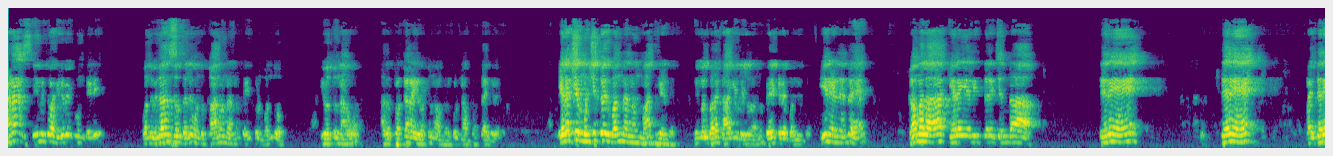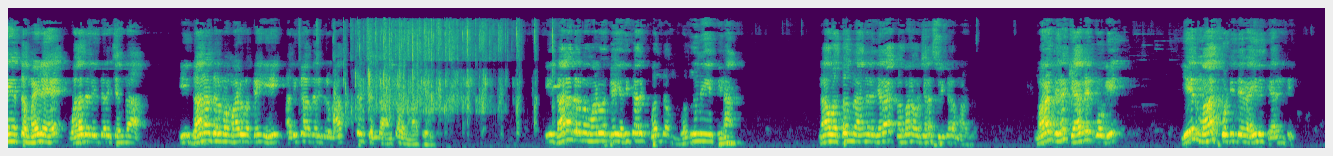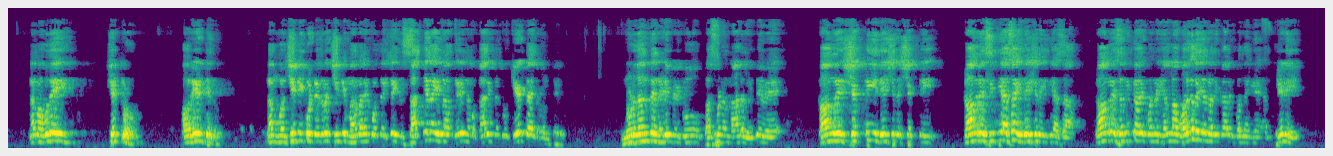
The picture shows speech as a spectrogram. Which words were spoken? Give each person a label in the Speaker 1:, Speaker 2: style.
Speaker 1: ಹಣ ಸೀಮಿತವಾಗಿ ಅಂತ ಅಂತೇಳಿ ಒಂದು ವಿಧಾನಸೌಧದಲ್ಲಿ ಒಂದು ಕಾನೂನನ್ನು ತೆಗೆದುಕೊಂಡು ಬಂದು ಇವತ್ತು ನಾವು ಅದ್ರ ಪ್ರಕಾರ ಇವತ್ತು ನಾವು ನಡ್ಕೊಂಡು ನಾವು ಬರ್ತಾ ಇದ್ದೇವೆ. ಎಲೆಕ್ಷನ್ ಮುಂಚಿತವಾಗಿ ಬಂದು ನಾನು ಒಂದು ಮಾತು ಹೇಳಿದೆ. ನಿಮ್ಮಲ್ಲಿ ಬರಕ್ ಆಗಿರ್ಲಿಲ್ಲ ನಾನು, ಬೇರೆ ಕಡೆ ಬಂದಿದ್ದೆ. ಏನ್ ಹೇಳಿದೆ ಅಂದ್ರೆ, ಕಮಲ ಕೆರೆಯಲ್ಲಿದ್ದರೆ ಚಂದ, ತೆನೆ ತೆನೆ ತೆನೆಯಂತ ಮಹಿಳೆ ಹೊಲದಲ್ಲಿದ್ದರೆ ಚಂದ. ಈ ದಾನ ಧರ್ಮ ಮಾಡುವ ಕೈ ಅಧಿಕಾರದಲ್ಲಿದ್ರೆ ಮಾತ್ರ ಚಂದ ಅಂತ ಒಂದು ಮಾತು ಈ ದಾನ ಧರ್ಮ ಮಾಡುವ ಕೈ ಅಧಿಕಾರಕ್ಕೆ ಬಂದ ಮೊದಲನೇ ದಿನ ನಾವು ಹತ್ತೊಂದು ಹನ್ನೆರಡು ಜನ ಪ್ರಮಾಣ ವಚನ ಸ್ವೀಕಾರ ಮಾಡಿದ್ವಿ ಮಾಡ್ದಿನ ಕ್ಯಾಬಿನೆಟ್ ಹೋಗಿ ಏನ್ ಮಾತು ಕೊಟ್ಟಿದ್ದೇವೆ ಐದು ಗ್ಯಾರಂಟಿ. ನಮ್ಮ ಉದಯ್ ಶೆಟ್ರು ಅವ್ರು ಹೇಳ್ತಿದ್ರು ನಮ್ಗೊಂದು ಚೀಟಿ ಕೊಟ್ಟಿದ್ರು, ಚೀಟಿ ಮನೆ ಕೊಟ್ಟ ತಕ್ಷಣ ಇದು ಸಾಧ್ಯನೇ ಇಲ್ಲ ಅಂತ ಹೇಳಿ ನಮ್ಮ ಕಾರ್ಯಕರ್ತರು ಕೇಳ್ತಾ ಇದ್ರು ಅಂತ ಹೇಳಿ ನುಡಿದಂತೆ ನಡಿಬೇಕು, ಬಸವಣ್ಣ ನಾಡಲ್ಲಿ ಇದ್ದೇವೆ. ಕಾಂಗ್ರೆಸ್ ಶಕ್ತಿ, ಈ ದೇಶದ ಶಕ್ತಿ. ಕಾಂಗ್ರೆಸ್ ಇತಿಹಾಸ, ಈ ದೇಶದ ಇತಿಹಾಸ. ಕಾಂಗ್ರೆಸ್ ಅಧಿಕಾರಕ್ಕೆ ಬಂದ ಎಲ್ಲ ವರ್ಗದ ಜನರ ಅಧಿಕಾರಕ್ಕೆ ಬಂದಂಗೆ ಅಂತ ಹೇಳಿ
